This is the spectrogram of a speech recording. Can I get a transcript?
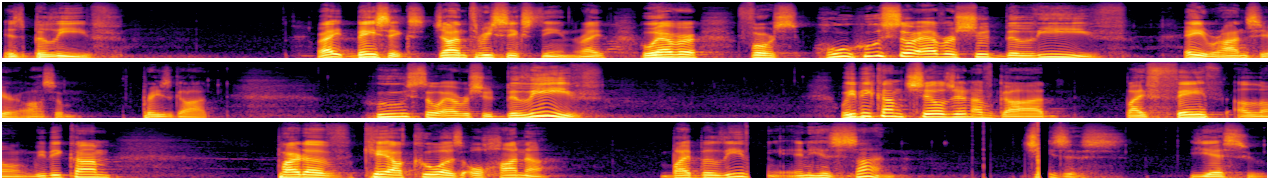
is believe. Right? Basics. John 3:16, right? Whoever for who, whosoever should believe. Hey, Ron's here. Awesome. Praise God. Whosoever should believe. We become children of God by faith alone. We become part of Keakua's Ohana by believing in his son, Jesus, Yesu.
